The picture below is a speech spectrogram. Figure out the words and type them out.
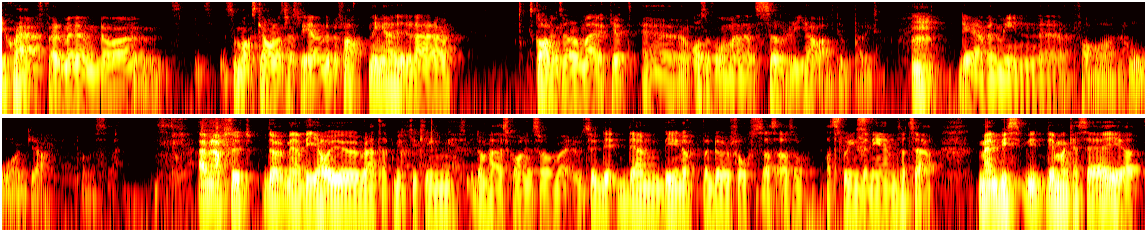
icke-chefer men ändå som ska ha någon slags ledande befattningar i det där skalningsramverket. Eh, och så får man en sörja av alltihopa. Liksom. Det är väl min eh, farhåga på något sätt. Nej men absolut. Men vi har ju rantat mycket kring de här skalningsramverken. Så det, den, det är ju en öppen dörr för oss. Alltså, alltså att slå in den igen så att säga. Men vi, det man kan säga är ju att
